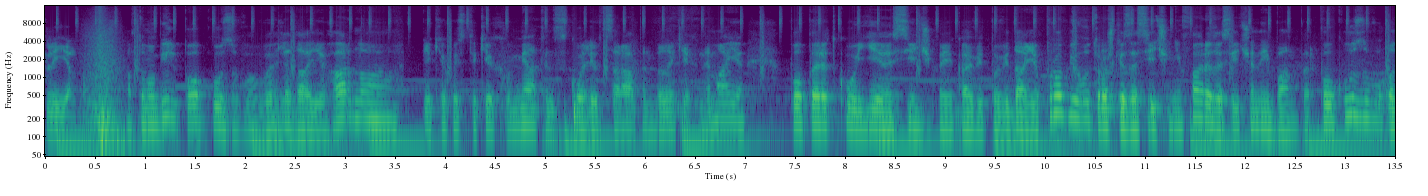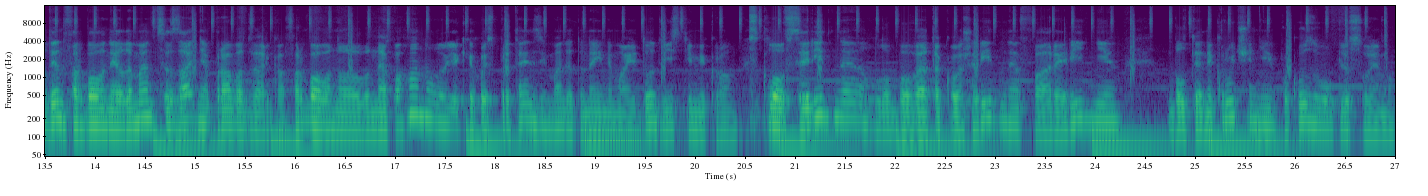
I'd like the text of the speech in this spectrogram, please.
клієнта. Автомобіль по кузову виглядає гарно, якихось таких вмятин, сколів, царапин великих немає. Попередку є січка, яка відповідає пробігу, трошки засічені фари, засічений бампер. По кузову один фарбований елемент це задня права дверка. Фарбовано непогано, якихось претензій в мене до неї немає. До 200 мікрон. Скло все рідне, лобове також рідне, фари рідні. Болти не кручені, по кузову плюсуємо.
